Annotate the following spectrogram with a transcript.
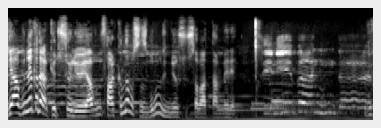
Ya bu ne kadar kötü söylüyor ya. Bunun farkında mısınız? Bunu mu dinliyorsunuz sabahtan beri? Seni benden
